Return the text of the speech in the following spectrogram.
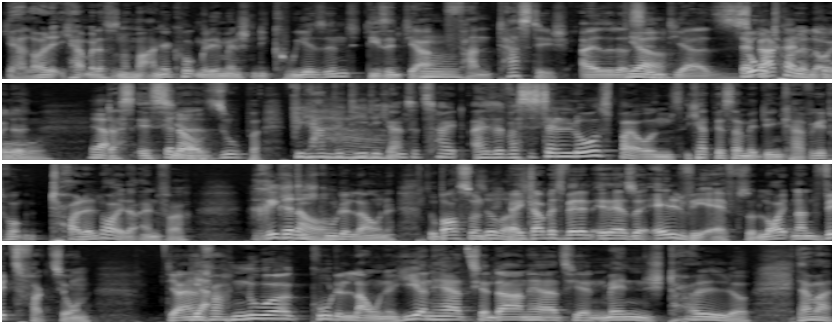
ja Leute, ich habe mir das nochmal angeguckt mit den Menschen, die queer sind, die sind ja fantastisch. Also das Mhm. Ja. sind ja ja so gar tolle keine Leute. Bedrohung. Ja, das ist genau. ja super. Wie haben wir die die ganze Zeit? Also was ist denn los bei uns? Ich habe gestern mit denen Kaffee getrunken. Tolle Leute einfach. Richtig Genau. gute Laune. Du brauchst so ein, Sowas. ja, ich glaube, es wäre dann eher so LWF, so Leutnant-Witz-Fraktion. Die haben einfach nur gute Laune. Hier ein Herzchen, da ein Herzchen. Mensch, toll. Sag mal,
